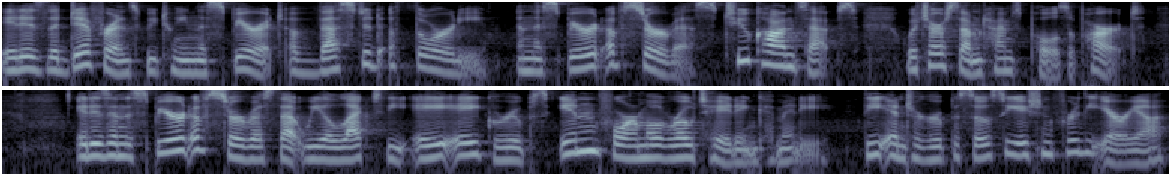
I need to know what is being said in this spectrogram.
It is the difference between the spirit of vested authority and the spirit of service, two concepts which are sometimes poles apart. It is in the spirit of service that we elect the AA group's informal rotating committee, the Intergroup Association for the area,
